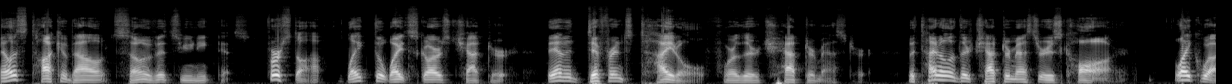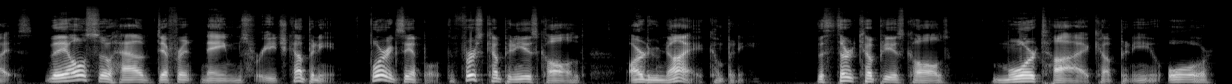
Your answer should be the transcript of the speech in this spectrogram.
Now let's talk about some of its uniqueness. First off, like the White Scars chapter, they have a different title for their chapter master. The title of their chapter master is Karn, Likewise, they also have different names for each company. For example, the first company is called Ardunai Company. The third company is called Mortai Company, or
